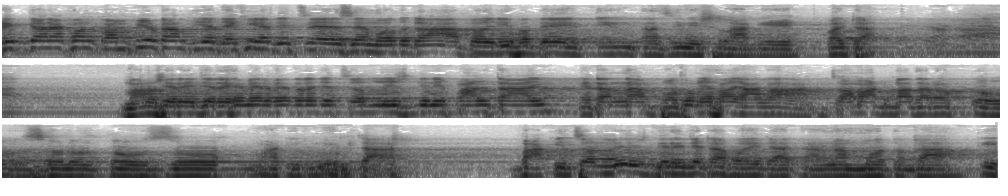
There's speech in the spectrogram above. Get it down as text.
বিজ্ঞান এখন কম্পিউটার দিয়ে দেখিয়ে দিচ্ছে যে মদগা তৈরি হতে তিনটা জিনিস লাগে। কয়টা? মানুষের এই যে রেহেমের ভেতরে যে চল্লিশ দিনে পাল্টায়, এটার নাম প্রথমে হয় আলা জমাট বাঁধা রক্ত ঝুলন্ত মাটির নীলটা বাকি চল্লিশ দিনে যেটা হয়ে যায়, তার নাম মদগা কি?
